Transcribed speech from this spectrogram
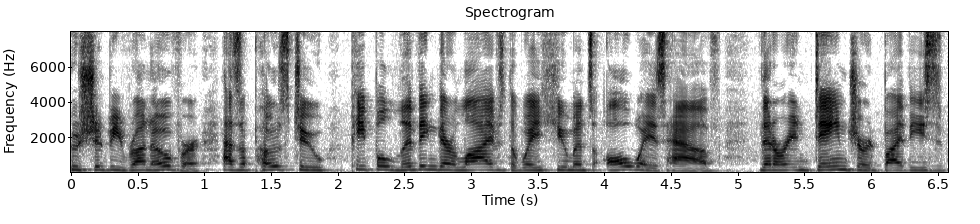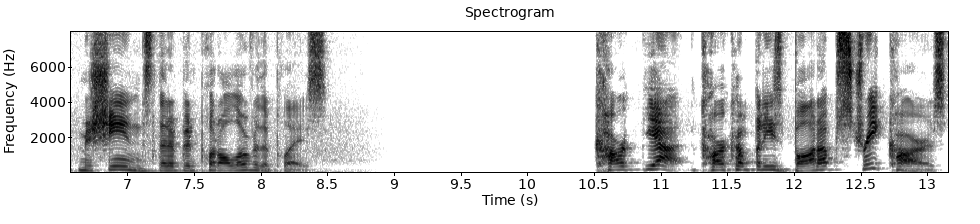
who should be run over, as opposed to people living their lives the way humans always have that are endangered by these machines that have been put all over the place. Car, yeah, car companies bought up streetcars.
